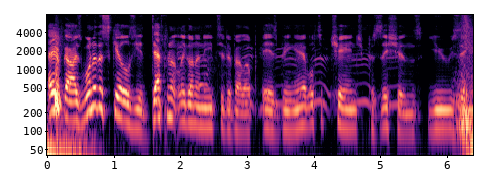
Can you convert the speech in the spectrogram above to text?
Hey up guys, one of the skills you're definitely going to need to develop is being able to change positions using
